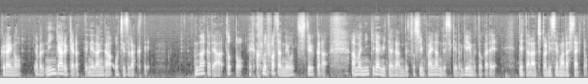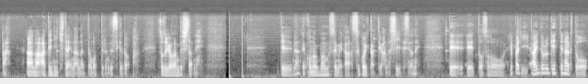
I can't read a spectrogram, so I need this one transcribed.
くらいのやっぱ人気あるキャラって値段が落ちづらくてその中ではちょっとエルコンドルパサー値落ちしてるからあんまり人気ないみたいなんでちょっと心配なんですけどゲームとかで出たらちょっとリセマラしたりとかあの当てに行きたいななんて思ってるんですけどちょっと余談でしたね。でなんでこの「ウマ娘」がすごいかっていう話ですよね。で、えーと、そのやっぱりアイドルゲーってなると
